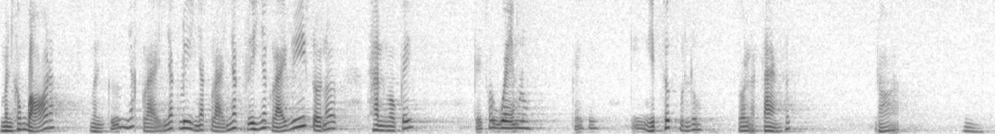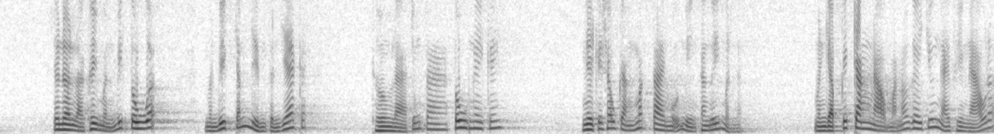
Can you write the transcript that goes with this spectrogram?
Mình không bỏ đó mình cứ nhắc lại nhắc đi nhắc lại nhắc đi nhắc lại riết rồi nó thành một cái cái thói quen luôn. Cái cái, cái nghiệp thức mình luôn gọi là tàn thức đó. Ừ. Cho nên là khi mình biết tu á, mình biết chánh niệm tỉnh giác á, thường là chúng ta tu ngay cái ngay cái sáu căn mắt tai mũi miệng thân ý mình mình gặp cái căn nào mà nó gây chướng ngại phiền não đó,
